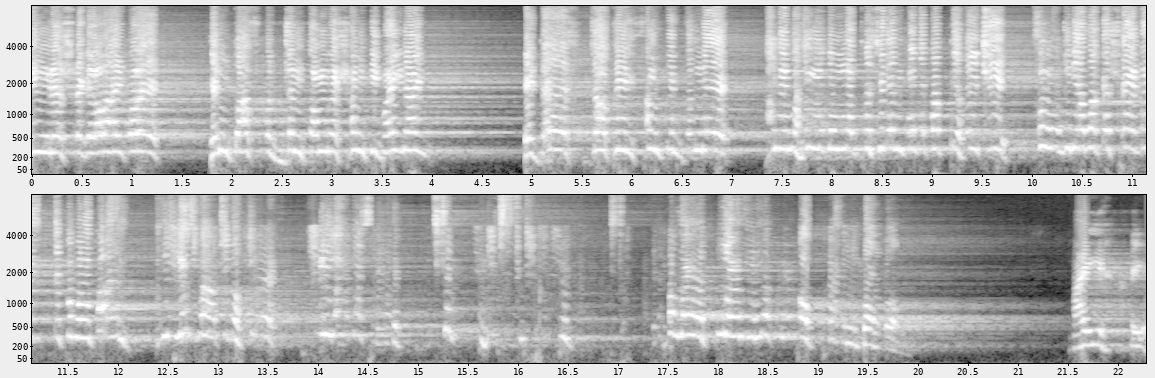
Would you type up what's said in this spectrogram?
ইংরেজ থেকে লড়াই করে কিন্তু আজ পর্যন্ত আমরা শান্তি পাই নাই এই দেশ জাতির শান্তির জন্য আমি প্রেসিডেন্ট পদে হয়েছি যদি আমাকে দায়িত্বে কবল করেন হয়ে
